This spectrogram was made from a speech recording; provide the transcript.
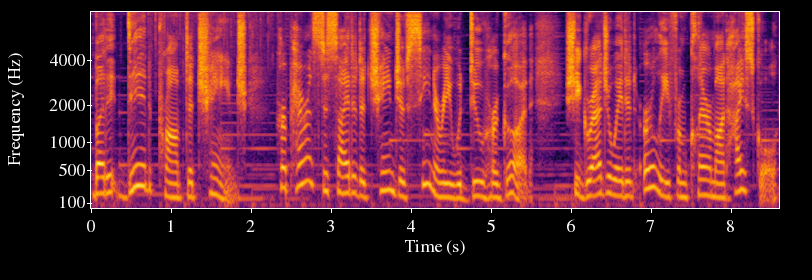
But it did prompt a change. Her parents decided a change of scenery would do her good. She graduated early from Claremont High School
